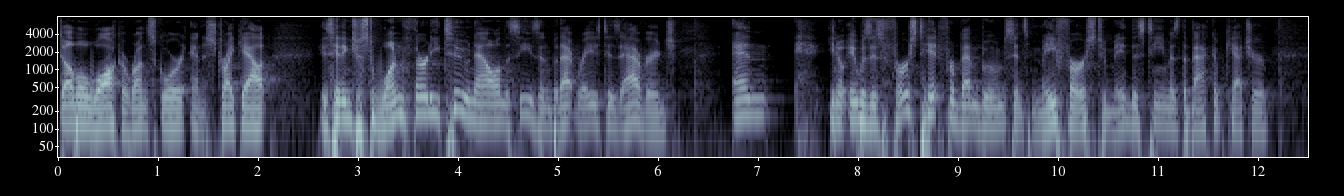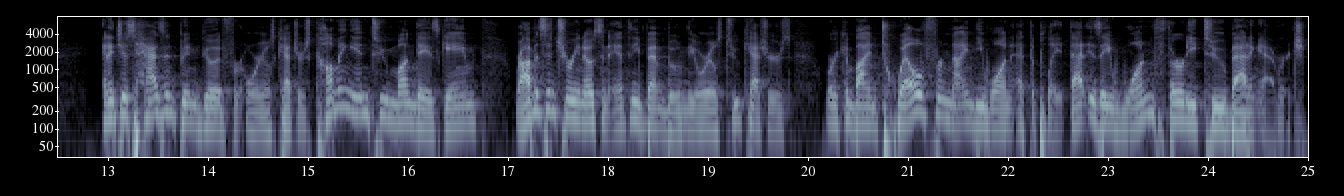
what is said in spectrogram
double, walk, a run scored, and a strikeout. Is hitting just 132 now on the season, but that raised his average. And, you know, it was his first hit for Bemboom since May 1st, who made this team as the backup catcher. And it just hasn't been good for Orioles catchers. Coming into Monday's game, Robinson Chirinos and Anthony Bemboom, the Orioles' two catchers, were combined 12 for 91 at the plate. That is a 132 batting average.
